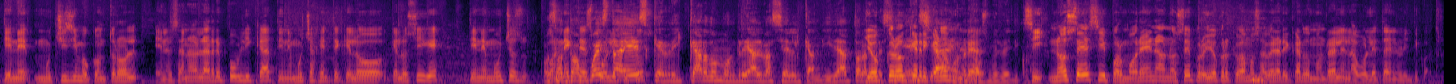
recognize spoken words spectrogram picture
tiene muchísimo control en el Senado de la República, tiene mucha gente que lo, que lo sigue, tiene muchos O sea, tu apuesta políticos. es que Ricardo Monreal va a ser el candidato a la Yo creo que presidencia Ricardo en el Monreal. 2024. Sí, no sé si por Morena o no sé, pero yo creo que vamos a ver a Ricardo Monreal en la boleta en el 24.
